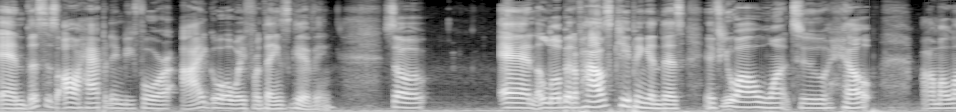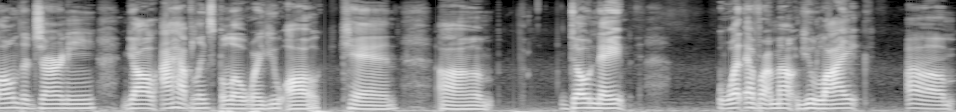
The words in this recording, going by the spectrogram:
and this is all happening before I go away for Thanksgiving. So and a little bit of housekeeping in this. If you all want to help um, along the journey, y'all, I have links below where you all can um, donate whatever amount you like. Um,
